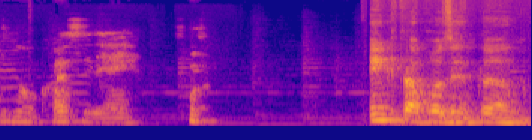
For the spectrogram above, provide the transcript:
Não faço ideia. Quem que está aposentando?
